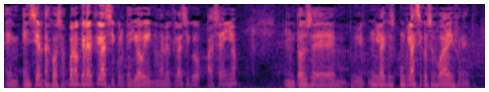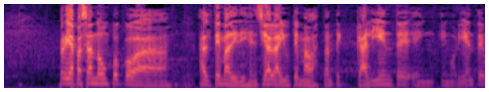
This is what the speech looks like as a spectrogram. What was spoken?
En, ciertas cosas. Bueno, que era el clásico el que yo vi, ¿no? Era el clásico paseño. Entonces, un, clásico se juega diferente. Pero ya pasando un poco a, al tema dirigencial, hay un tema bastante caliente en, en Oriente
